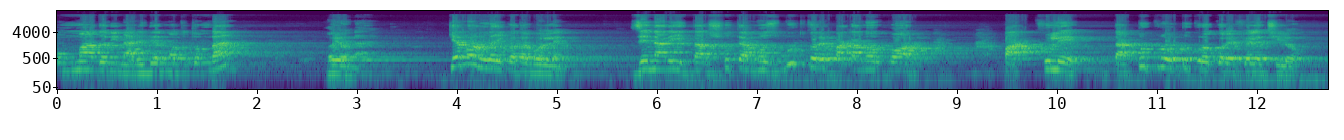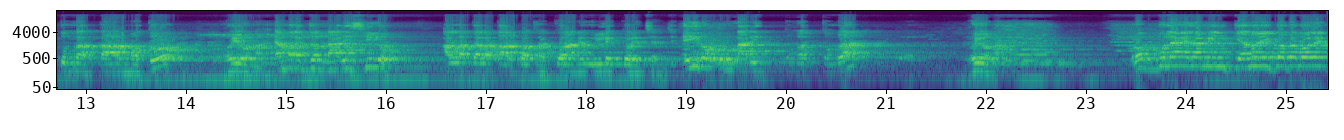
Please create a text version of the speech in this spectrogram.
উম্মাদনী নারীদের মতো তোমরা হইও না। কেন আল্লাহ কথা বললেন? যে নারী তার সুতা মজবুত করে পাকানোর পর পাক খুলে তা টুকরো টুকরো করে ফেলেছিল, তোমরা তার মতো হইও না। এমন একজন নারী ছিল, আল্লাহ তাআলা তার কথা কোরআনে উল্লেখ করেছেন যে এই রকম নারী তোমরা তোমরা হইও না। রব্বুল আলামিন কেন এই কথা বলেন?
